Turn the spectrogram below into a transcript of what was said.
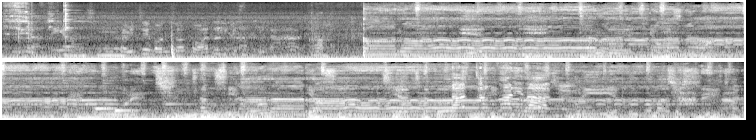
안녕하세요. 결제 먼저 도와드리겠습니다. 예, 잠시 후 여수 지하차도 난장판이다. 준비. 우리 예쁜 꼬마 아저씨 잘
